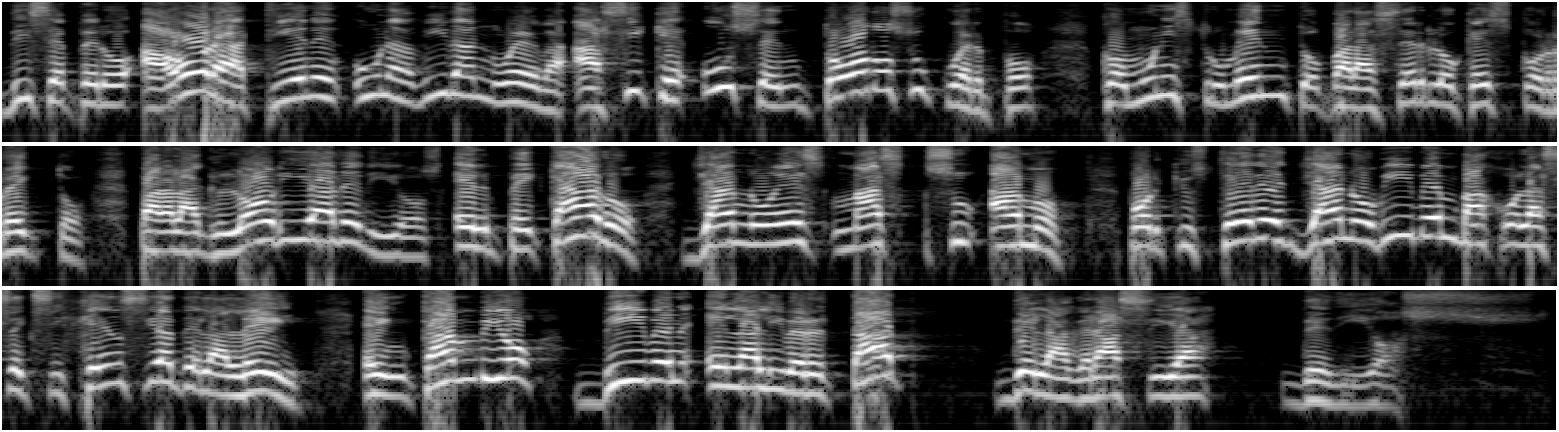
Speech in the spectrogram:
dice, pero ahora tienen una vida nueva, así que usen todo su cuerpo como un instrumento para hacer lo que es correcto, para la gloria de Dios. El pecado ya no es más su amo, porque ustedes ya no viven bajo las exigencias de la ley, en cambio viven en la libertad de la gracia de Dios.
